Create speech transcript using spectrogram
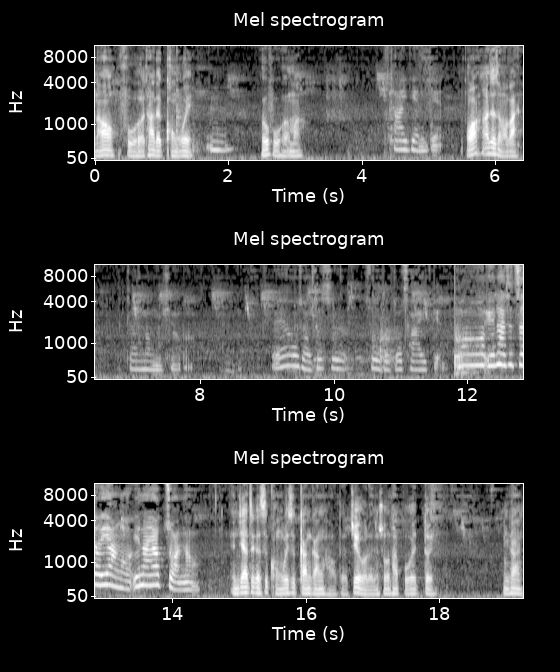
然后符合它的孔位。嗯。有符合吗？差一点点。哇，那这怎么办？再弄一下吧。哎，为什么这次做的都差一点？哦，原来是这样哦，原来要转哦。人家这个是孔位是刚刚好的，就有人说它不会对。你看，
